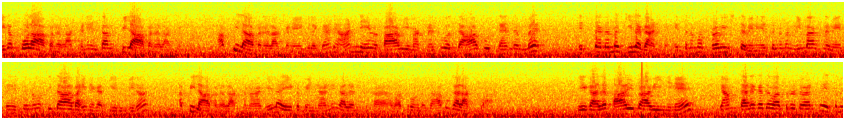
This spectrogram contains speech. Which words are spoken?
ඒක පොලාපන ලක්ෂණය නැත්නම් පිලාපන ලක්ෂණය. අපිලාපන ලක්ෂණය කියලා කියන්නේ අන්න එහෙම පාවීමක් නැතුව දාපු තැනම එතනම ගිල ගන්න. එතනම ප්‍රවිෂ්ඨ වෙන. එතනම නිමග්න වෙන. එතනම සිතා බහින ගතිය තියෙනවා. අපිලාපන ලක්ෂණා කියලා ඒක පෙන්වන්නේ ගලන වතුරට දාපු ගලක් වා. ඒ ගල පාවි පාවි ඉන්නේ නෑ. යම් තැනකද වතුරට වැටෙන්නේ එතනම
